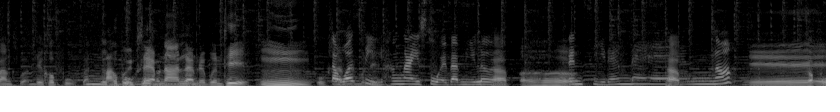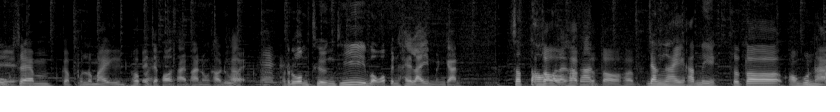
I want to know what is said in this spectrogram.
บางสวนที่เขาปลูกกันอืมคือเขาปลูกแซมบางพื้นที่เท่านั้น แซมในพื้นที่อืมปลูกซมแต่ว่าในสีพื้นที่ข้างในสวยแบบนี้เลย ครับ เออเป็นสีแดงครับๆเนาะ นี่ก็ปลูกแซมกับผลไม้อื่นเข้าไป เป็นเฉพาะสายพันธุ์ของเขาด้วย ครับ รวมถึงที่บอกว่าเป็นไฮไลท์เหมือนกัน สตอสตออะไรคครัรับบท่านสตอครับยังไงครับนี่ สตอของคุณหา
